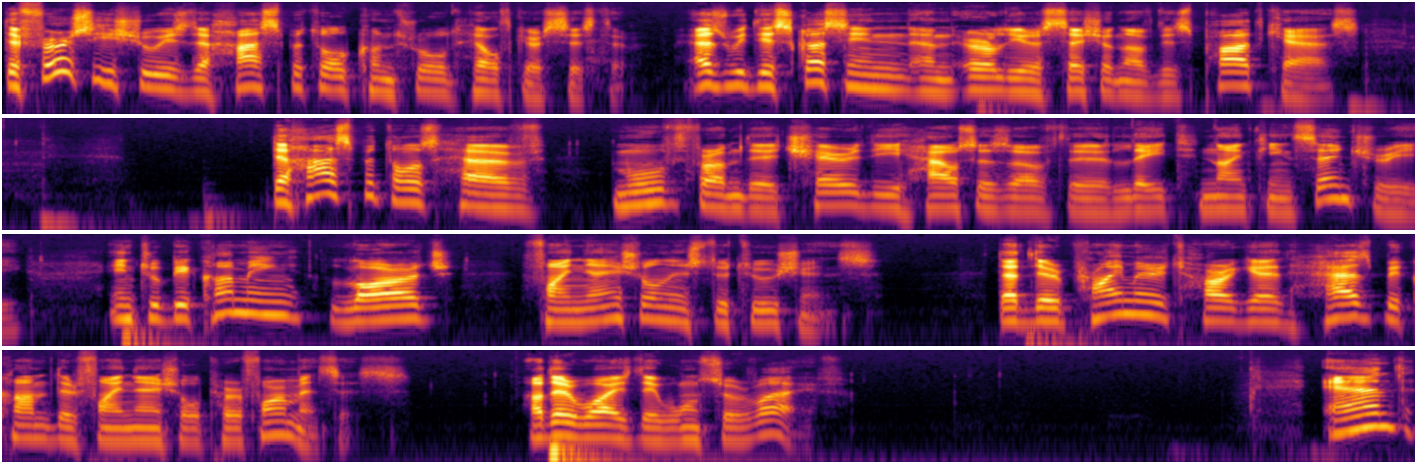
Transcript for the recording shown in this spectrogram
The first issue is the hospital controlled healthcare system. As we discussed in an earlier session of this podcast, the hospitals have moved from the charity houses of the late 19th century into becoming large financial institutions that their primary target has become their financial performances. Otherwise, they won't survive. And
